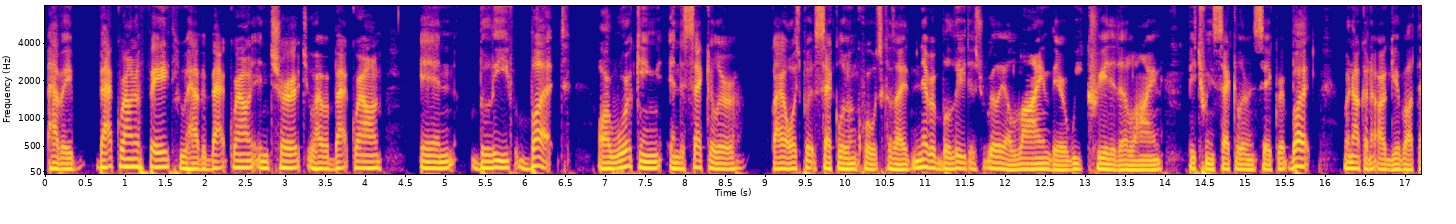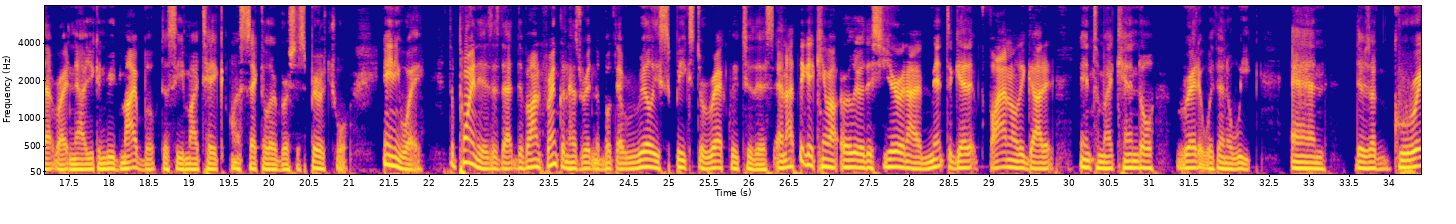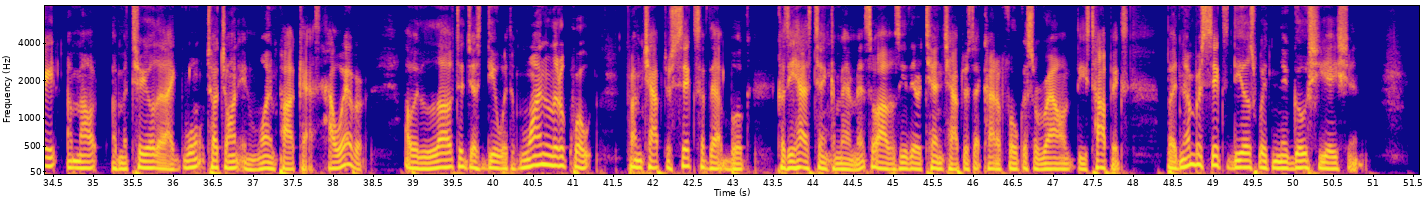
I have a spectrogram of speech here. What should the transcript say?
have a background of faith, who have a background in church, who have a background in belief, but are working in the secular I always put secular in quotes because I never believed there's really a line there. We created a line between secular and sacred, but we're not going to argue about that right now. You can read my book to see my take on secular versus spiritual. Anyway, the point is, is that DeVon Franklin has written a book that really speaks directly to this. And I think it came out earlier this year and I meant to get it, finally got it into my Kindle, read it within a week. And there's a great amount of material that I won't touch on in one podcast. However, I would love to just deal with one little quote from chapter six of that book because he has 10 commandments. So obviously there are 10 chapters that kind of focus around these topics. But number six deals with negotiation.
